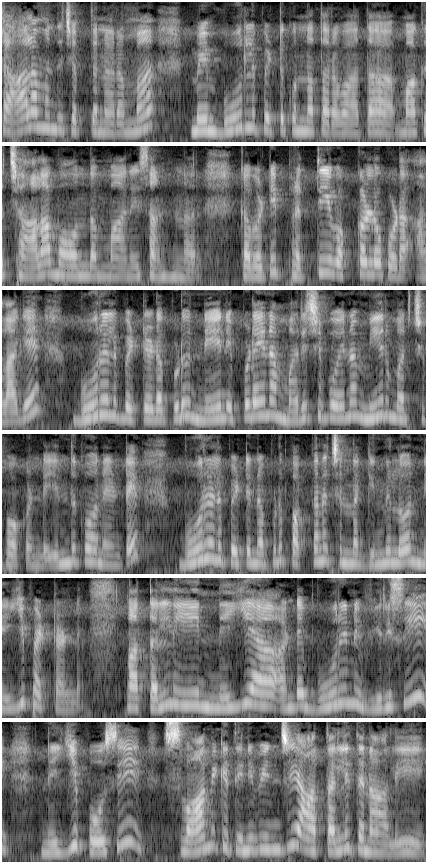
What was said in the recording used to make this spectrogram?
చాలామంది చెప్తున్నారమ్మా మేము బూర్లు పెట్టుకున్న తర్వాత మాకు చాలా బాగుందమ్మా అనేసి అంటున్నారు. కాబట్టి ప్రతి ఒక్కళ్ళు కూడా అలాగే బూరెలు పెట్టేటప్పుడు నేను ఎప్పుడైనా మర్చిపోయినా మీరు మర్చిపోకండి. ఎందుకు అని అంటే బూరెలు పెట్టినప్పుడు పక్కన చిన్న గిన్నెలో నెయ్యి పెట్టండి. ఆ తల్లి నెయ్యి అంటే బూరిని విరిసి నెయ్యి పోసి స్వామికి తినిపించి ఆ తల్లి తినాలి.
